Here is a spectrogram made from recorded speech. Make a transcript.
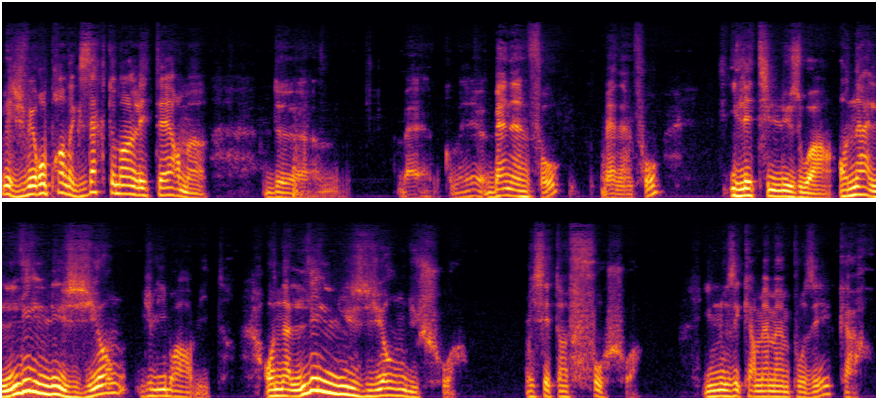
Je vais reprendre exactement les termes de ben, ben Info. Ben Info. Il est illusoire. On a l'illusion du libre arbitre. On a l'illusion du choix. C'est un faux choix. Il nous est quand même imposé, car,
